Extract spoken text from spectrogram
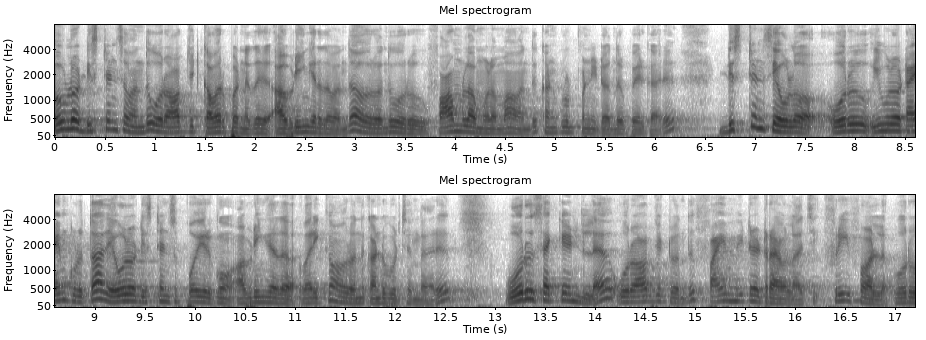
எவ்வளோ டிஸ்டன்ஸை வந்து ஒரு ஆப்ஜெக்ட் கவர் பண்ணுது அப்படிங்கிறத வந்து அவர் வந்து ஒரு ஃபார்முலா மூலமாக வந்து கன்க்ளூட் பண்ணிட்டு வந்து போயிருக்காரு. டிஸ்டன்ஸ் எவ்வளோ ஒரு இவ்வளோ டைம் கொடுத்தா அது எவ்வளோ டிஸ்டன்ஸ் போயிருக்கும் அப்படிங்கிறத வரைக்கும் அவர் வந்து கண்டுபிடிச்சிருந்தார். ஒரு செகண்டில் ஒரு ஆப்ஜெக்ட் வந்து ஃபைவ் மீட்டர் ட்ராவல் ஆச்சு. ஃப்ரீ ஃபாலில் ஒரு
